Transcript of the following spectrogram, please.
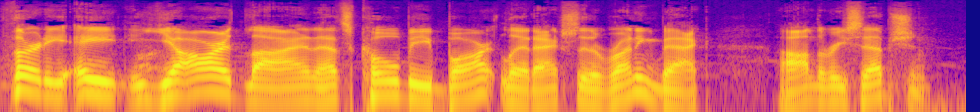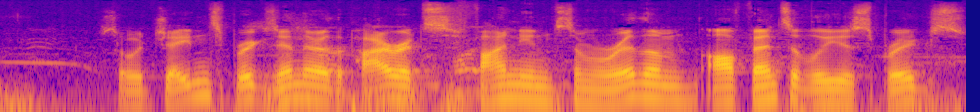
38 yard line. That's Colby Bartlett, actually the running back, on the reception. So with Jaden Spriggs in there, the Pirates finding some rhythm offensively as Spriggs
